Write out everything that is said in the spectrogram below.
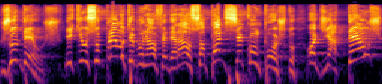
judeus. E que o Supremo Tribunal Federal só pode ser composto ou de ateus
